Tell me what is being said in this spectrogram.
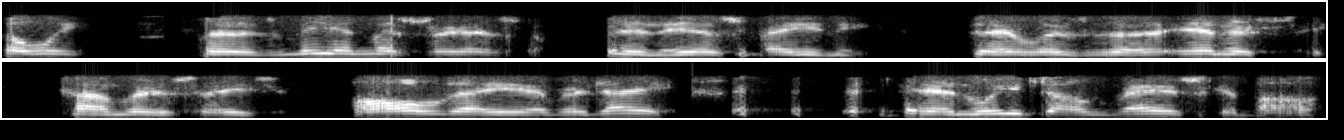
a week. It was me and Mr. In his painting. There was the interstate conversation all day, every day. and we talked basketball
